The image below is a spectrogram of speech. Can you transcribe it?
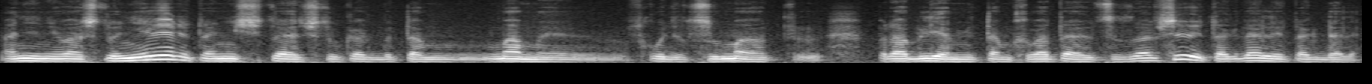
они ни во что не верят, они считают, что как бы там мамы сходят с ума от проблем и там хватаются за все и так далее, и так далее.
